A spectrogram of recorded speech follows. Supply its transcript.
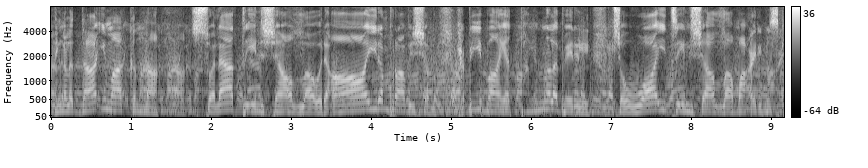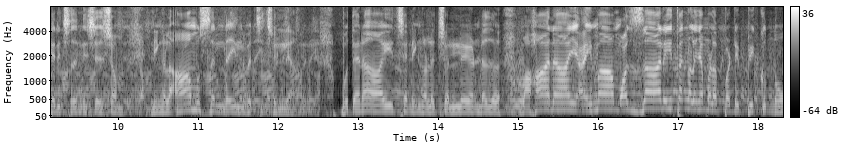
നിങ്ങൾ ദായിമാക്കുന്ന സ്വലാത്ത് ഇൻഷാ അല്ലാ ഒരു ആയിരം പ്രാവശ്യം ഹബീബായ തങ്ങളെ പേരിൽ ചൊവ്വാഴ്ച ഇൻഷാ അല്ലാ മാരി നിസ്കരിച്ചതിന് ശേഷം ആ മുസല്ലയിൽ വെച്ച് ചൊല്ലാം ബുധനാഴ്ച നിങ്ങൾ ചൊല്ലേണ്ടത് മഹാനായ ഇമാം അസ്സാലി തങ്ങൾ നമ്മളെ പഠിപ്പിക്കുന്നു.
